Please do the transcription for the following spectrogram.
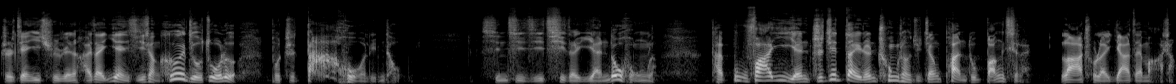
只见一群人还在宴席上喝酒作乐，不知大祸临头。辛弃疾气得眼都红了，他不发一言，直接带人冲上去将叛徒绑起来，拉出来压在马上。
